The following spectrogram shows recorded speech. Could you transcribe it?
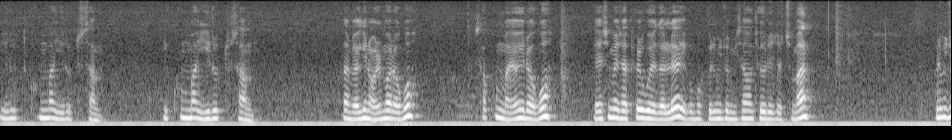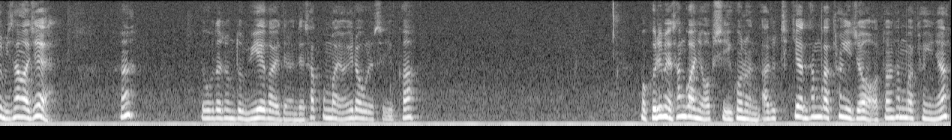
2, 2 루트 3 2, 2 루트 3 다음 여기는 얼마라고? 4,0이라고? 내심의 좌표를 구해달래? 이거 뭐 그림이 좀 이상하게 그려졌지만 그림이 좀 이상하지? 어? 이거보다 좀 더 위에 가야 되는데 4,0이라고 그랬으니까 뭐 그림에 상관이 없이 이거는 아주 특이한 삼각형이죠. 어떤 삼각형이냐?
